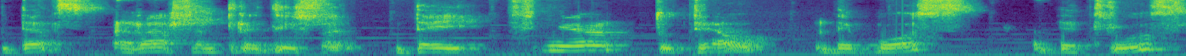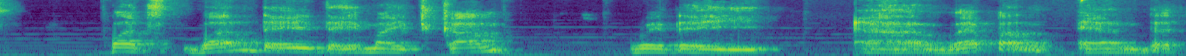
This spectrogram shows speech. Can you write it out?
That's a Russian tradition. They fear to tell the boss the truth, but one day they might come with a uh, weapon and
